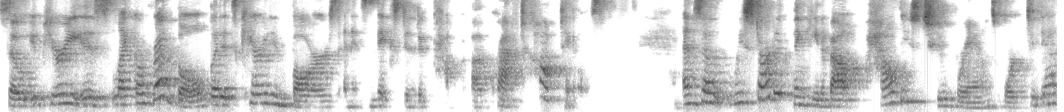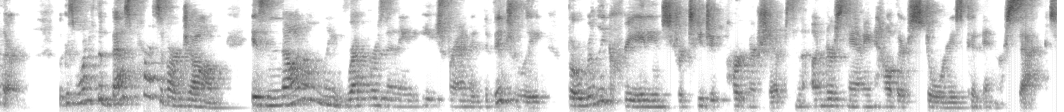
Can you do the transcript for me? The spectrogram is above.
So Epuri is like a Red Bull, but it's carried in bars and it's mixed into uh, craft cocktails. And so we started thinking about how these two brands work together. Because one of the best parts of our job is not only representing each brand individually, but really creating strategic partnerships and understanding how their stories could intersect.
